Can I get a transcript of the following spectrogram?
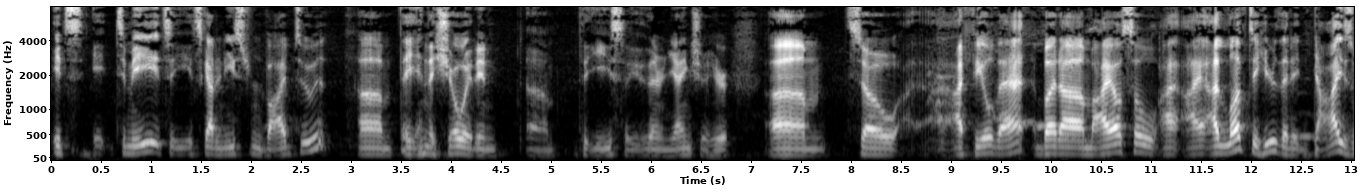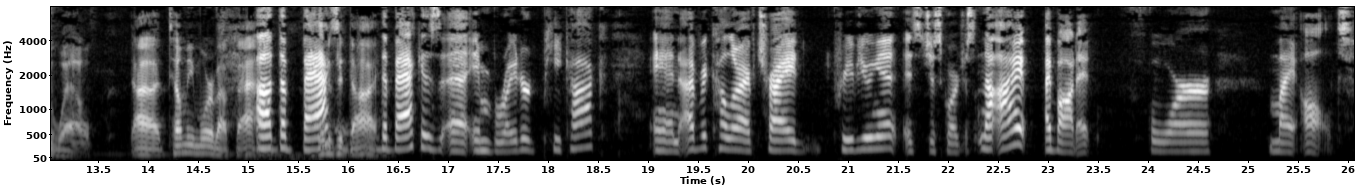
it's it, to me, it's it's got an Eastern vibe to it. Um, they and they show it in um, the East. They're in Yanxia here. Um, so I, I feel that, but um, I also I, I, I love to hear that it dies well. Uh, tell me more about that. Uh, the back, Where does it die? The back is uh, embroidered peacock, and every color I've tried previewing it, it's just gorgeous. Now I I bought it for my alt,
